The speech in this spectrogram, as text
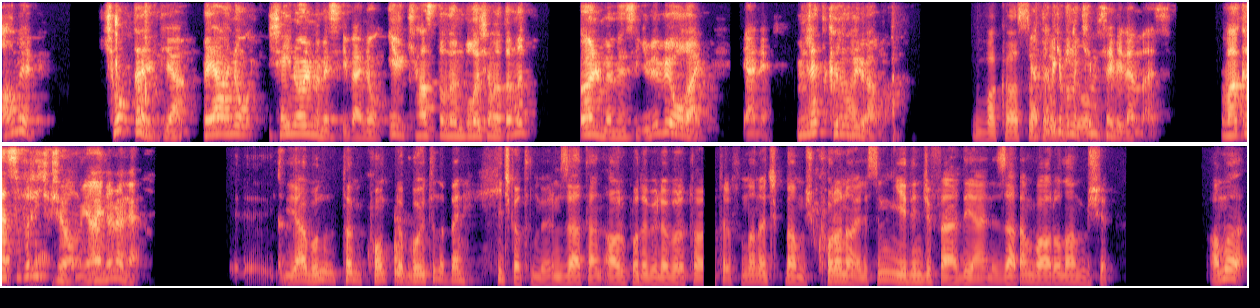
Abi çok garip ya. Veya hani o şeyin ölmemesi gibi. Hani o ilk hastalığın bulaşan adamın ölmemesi gibi bir olay. Yani millet kırılıyor ama. Vaka Ya sıfıra tabii ki bunu şey kimse bilemez. Vaka sıfır hiçbir şey olmuyor. Aynen öyle. Ya bunun tabii komplo boyutuna ben hiç katılmıyorum. Zaten Avrupa'da bir laboratuvar tarafından açıklanmış. Korona ailesinin 7. ferdi yani. Zaten var olan bir şey. Ama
